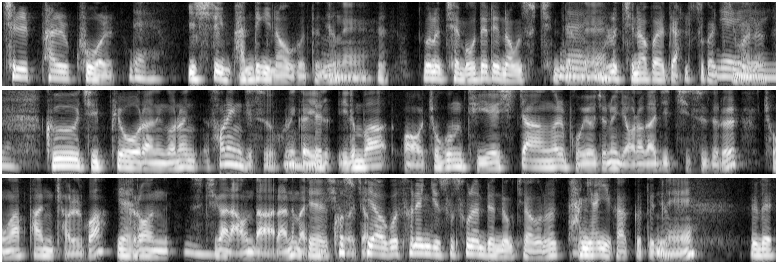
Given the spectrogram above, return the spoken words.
7, 8, 9월 네. 일시적인 반등이 나오거든요. 네. 예. 그거는 제 모델에 나온 수치인데 네, 네. 물론 지나봐야지 알 수가 예, 있지만은 예, 예. 그 지표라는 거는 선행 지수 그러니까 네. 일- 이른바 어, 조금 뒤에 시장을 보여주는 여러 가지 지수들을 종합한 결과 예. 그런 수치가 나온다라는 예, 말씀이신 거죠. 코스피하고 선행 지수 순환 변동치하고는 방향이 같거든요. 네. 그런데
